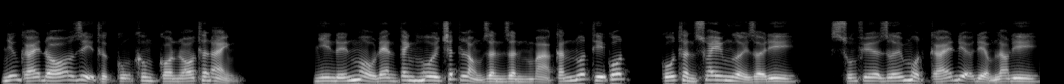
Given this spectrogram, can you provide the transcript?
Những cái đó dị thực cũng không có nó thân ảnh. Nhìn đến màu đen tanh hôi chất lỏng dần dần mà cắn nuốt thi cốt, cố thần xoay người rời đi, xuống phía dưới một cái địa điểm lao đi,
